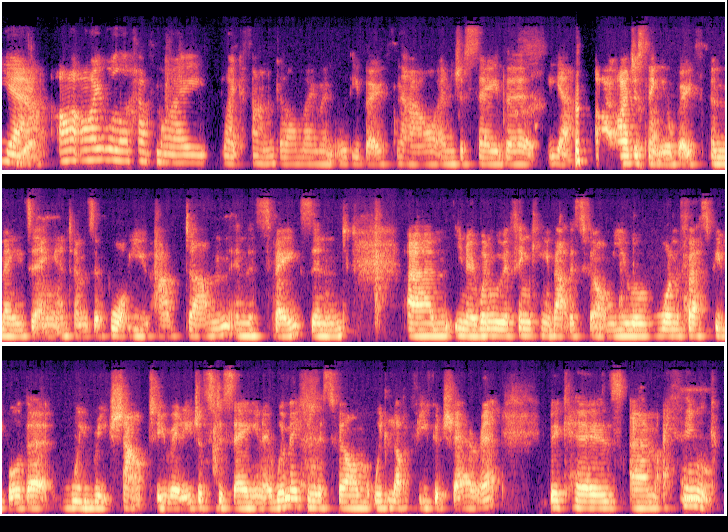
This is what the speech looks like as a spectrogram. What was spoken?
Yeah, yeah. I, I, will have my like fangirl moment with you both now and just say that, yeah, I, I, just think you're both amazing in terms of what you have done in this space. And, um, you know, when we were thinking about this film, you were one of the first people that we reached out to really just to say, you know, we're making this film. We'd love if you could share it because um, I think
